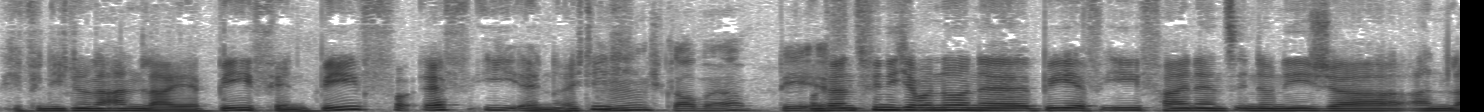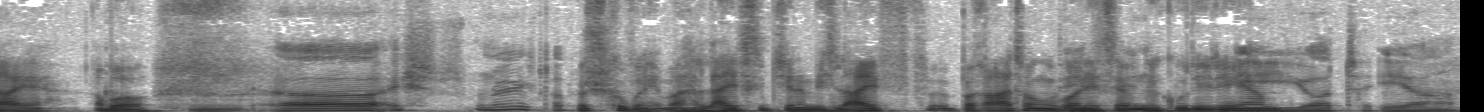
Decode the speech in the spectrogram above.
Hier finde ich nur eine Anleihe. BFIN. B-F-I-N, richtig? Hm, ich glaube, ja. BF, Und dann finde ich aber nur eine BFI Finance Indonesia Anleihe. Aber äh, ich, nee, ich glaube, jetzt gucken wir hier mal live. Es gibt ja nämlich Live-Beratung. Wir wollen jetzt ja eine gute Idee haben. IJ, eher.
